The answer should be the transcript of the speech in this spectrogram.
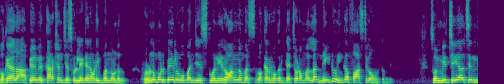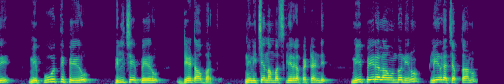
ఒకవేళ ఆ పేరు మీరు కరెక్షన్ చేసుకుని లేట్ అయినా కూడా ఇబ్బంది ఉండదు. రెండు మూడు పేర్లు ఓపెన్ చేసుకొని రాంగ్ నెంబర్స్ ఒకరిని ఒకరిని టచ్ అవ్వడం వల్ల నెగిటివ్ ఇంకా ఫాస్ట్గా ఉంటుంది. సో మీరు చేయాల్సింది మీ పూర్తి పేరు పిలిచే పేరు డేట్ ఆఫ్ బర్త్ నేను ఇచ్చే నంబర్స్ క్లియర్గా పెట్టండి. మీ పేరు ఎలా ఉందో నేను క్లియర్గా చెప్తాను.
